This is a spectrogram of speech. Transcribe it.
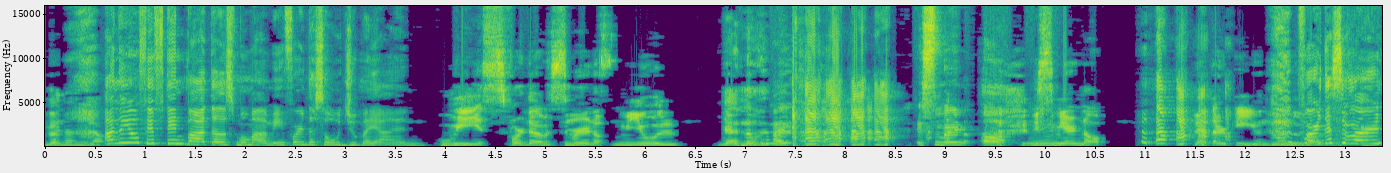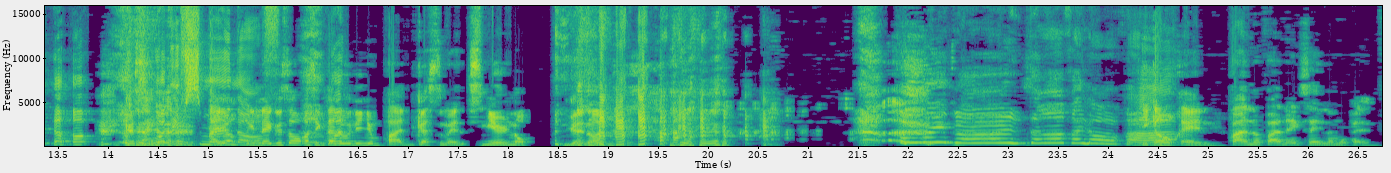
Ganun lang. Ano yung 15 bottles mo, mami? For the soju ba yan? Whiz for the Smirnoff Mule. Ganun. Ay, ah. Smirnoff. Mm. Smirnoff. Letter P yung dulo. For the Smirnoff. Kasi, What if ayaw, Smirnoff? hindi, gusto ko kasing talunin yung podcast mo. Smirnoff. Ganon. Oh my God! Nakakaloka. Ikaw, Ken. Paano, paano eksena mo, Ken?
